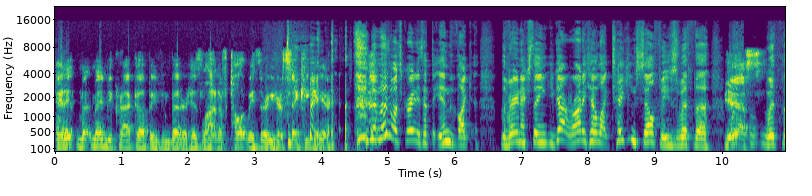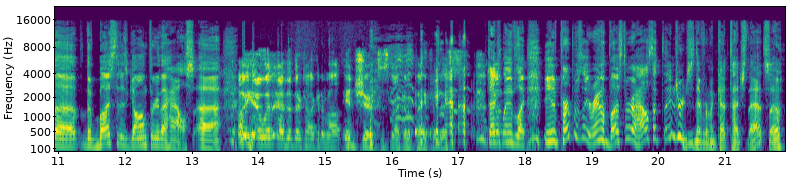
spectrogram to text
and it m- made me crack up even better. His line of "Talk me through your thinking here." and that's what's great is at the end, like the very next thing, you got Roddy Ho like taking selfies with the Yes. with, with the the bus that has gone through the house. Uh, oh yeah, when, and then they're talking about insurance is not going to pay for this. Jack Lamb's like, you purposely ran a bus through a house. That the insurance is never going to cut touch that. So,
